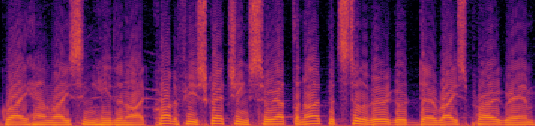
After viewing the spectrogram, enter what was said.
greyhound racing here tonight. Quite a few scratchings throughout the night, but still a very good uh, race program.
